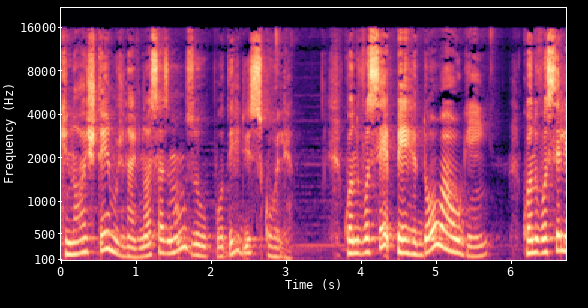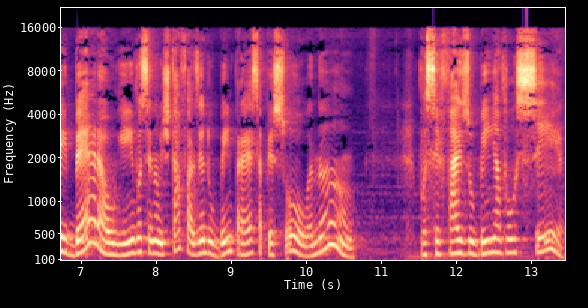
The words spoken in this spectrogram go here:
que nós temos nas nossas mãos o poder de escolha. Quando você perdoa alguém, quando você libera alguém, você não está fazendo o bem para essa pessoa, não. Você faz o bem a você.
